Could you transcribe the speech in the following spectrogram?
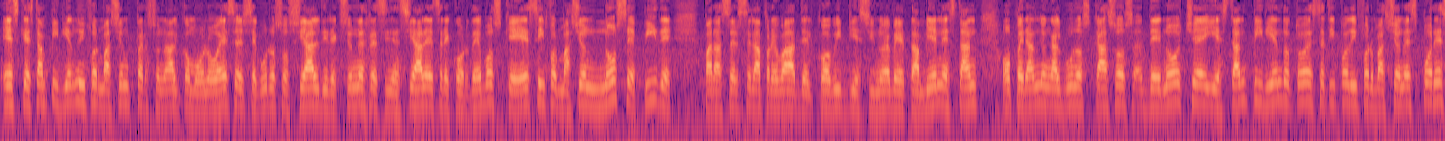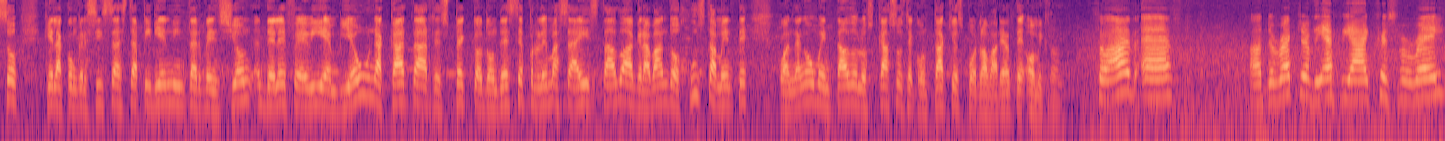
es que están pidiendo información personal como lo es el Seguro Social, direcciones residenciales. Recordemos que esa información no se pide para hacerse la prueba del COVID. 19 También están operando en algunos casos de noche y están pidiendo todo este tipo de información. Es por eso que la congresista está pidiendo intervención del FBI. Envió una carta al respecto donde este problema se ha estado agravando justamente cuando han aumentado los casos de contagios por la variante Omicron. So I've asked uh, Director of the FBI, Christopher Wray,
